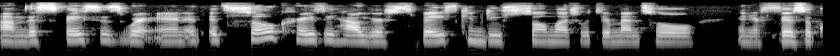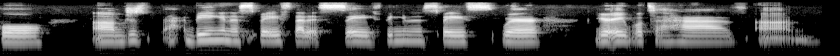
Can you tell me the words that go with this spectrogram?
um, the spaces we're in. It, it's so crazy how your space can do so much with your mental and your physical um, just being in a space that is safe being in a space where you're able to have um,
